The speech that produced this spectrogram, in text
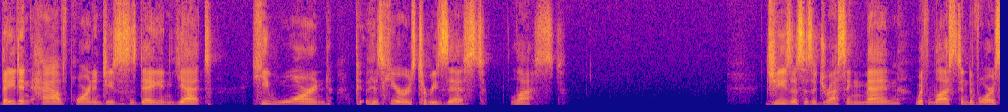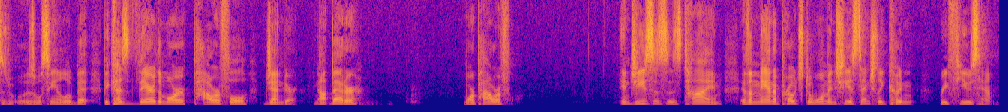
They didn't have porn in Jesus' day, and yet he warned his hearers to resist lust. Jesus is addressing men with lust and divorce, as, we'll see in a little bit, because they're the more powerful gender. Not better, more powerful. In Jesus' time, if a man approached a woman, she essentially couldn't refuse him.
